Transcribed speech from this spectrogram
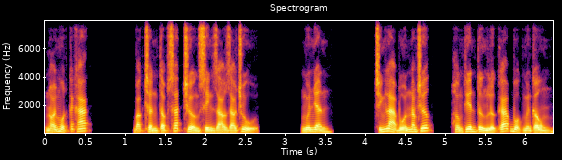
Nói một cách khác, bạc trần tập sát trường sinh giáo giáo chủ. Nguyên nhân? Chính là bốn năm trước, hồng thiên từng lực gáp buộc nguyên công,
